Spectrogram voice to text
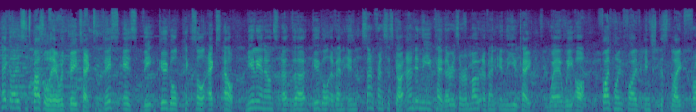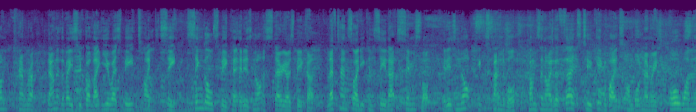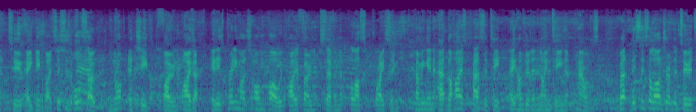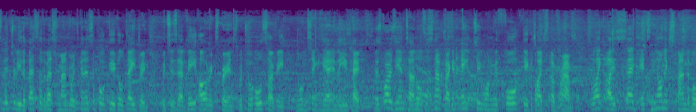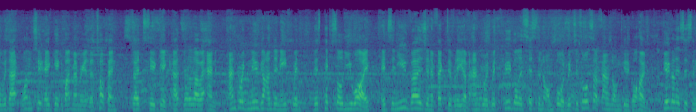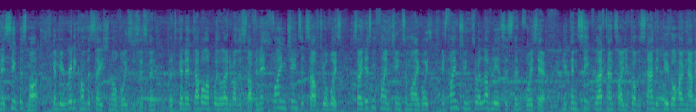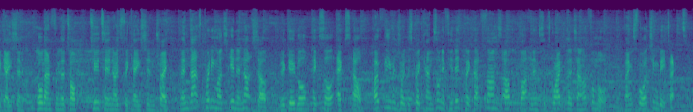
Hey guys, it's Basil here with BTech. This is the Google Pixel XL, newly announced at the Google event in San Francisco and in the UK. There is a remote event in the UK where we are. 5.5 inch display, front camera. Down at the base, you've got that USB Type C single speaker. It is not a stereo speaker. Left hand side, you can see that SIM slot. It is not expandable. Comes in either 32 gigabytes onboard memory or 1 to 8 gigabytes. This is also not a cheap phone either. It is pretty much on par with iPhone 7 Plus pricing, coming in at the highest capacity, 819 pounds. But this is the larger of the two. It's literally the best of the best from Android. It's going to support Google Daydream, which is a VR experience, which will also be launching here in the UK. As far as the internals, the Snapdragon 821 with 4 gigabytes of RAM. Like I said, it's non-expandable with that 128 gigabyte memory at the top end, 32 gig at the lower end. Android Nougat underneath with this Pixel UI. It's a new version effectively of Android with Google Assistant on board, which is also found on Google Home. Google Assistant is super smart. It's going to be a really conversational voice assistant that's going to double up with a load of other stuff and it fine tunes itself to your voice. So it isn't fine tuned to my voice, it's fine tuned to a lovely assistant voice here. You can see the left hand side, you've got the standard Google Home navigation, pull down from the top, two tier notification tray, and that's pretty much in a nutshell the Google Pixel XL. Hopefully you enjoyed this quick hands on. If you did, click that thumbs up button and subscribe to the channel for more. Thanks for watching BTech.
